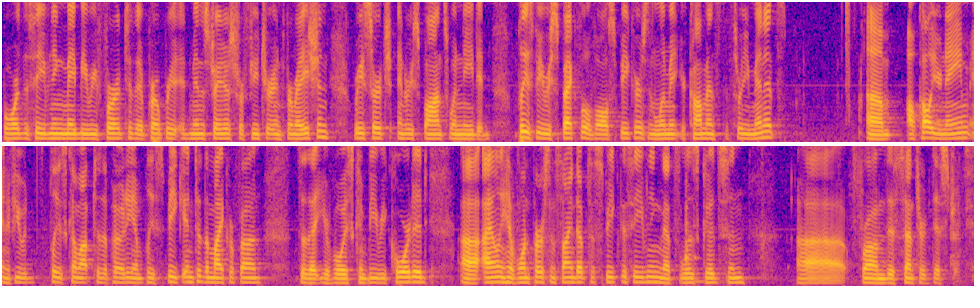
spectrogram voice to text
board this evening may be referred to the appropriate administrators for future information, research, and response when needed. Please be respectful of all speakers and limit your comments to three minutes. Um, I'll call your name, and if you would please come up to the podium, please speak into the microphone so that your voice can be recorded. Uh, I only have one person signed up to speak this evening. That's Liz Goodson uh, from the Center District.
